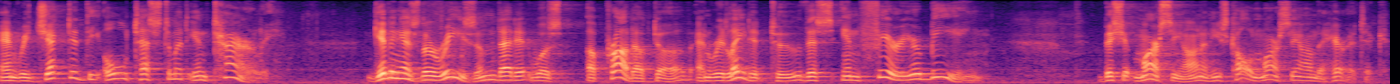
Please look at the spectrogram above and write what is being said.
and rejected the Old Testament entirely, giving as the reason that it was a product of and related to this inferior being. Bishop Marcion, and he's called Marcion the heretic,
